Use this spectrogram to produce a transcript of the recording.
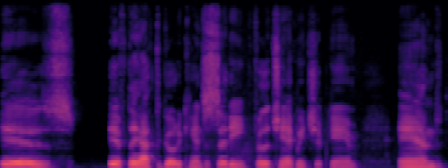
is if they have to go to Kansas City for the championship game. And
